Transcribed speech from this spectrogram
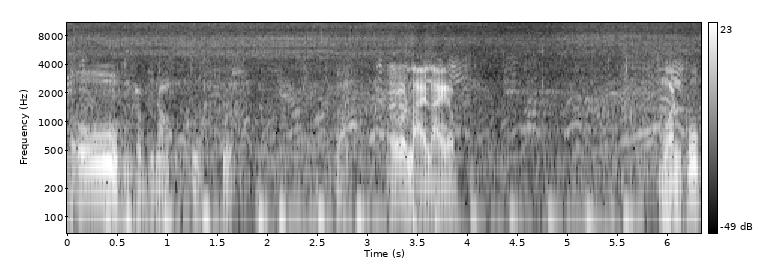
โอ้ครับพี่น้องดูดูโอ้หลายหลายครับ มวนกุ๊บ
